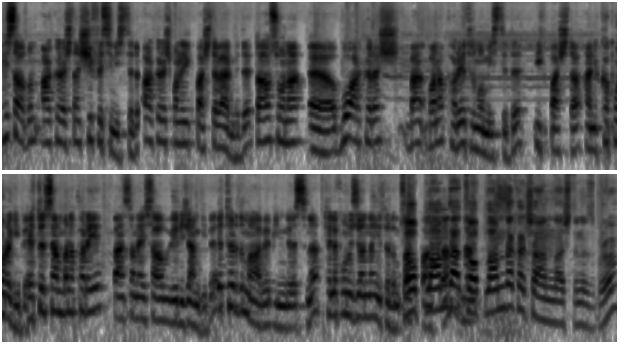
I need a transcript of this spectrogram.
hesabın arkadaştan şifresini istedim. Arkadaş bana ilk başta vermedi. Daha sonra e, bu arkadaş ben bana para yatırmamı istedi. İlk başta hani kapora gibi. Yatır sen bana parayı ben sana hesabı vereceğim gibi. Yatırdım abi bin lirasını. Telefon üzerinden yatırdım. Toplamda. Ben- toplamda kaça anlaştınız bro?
